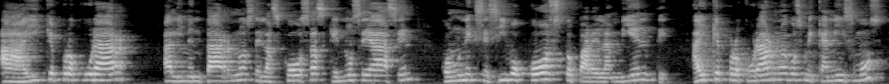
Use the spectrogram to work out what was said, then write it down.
hay que procurar alimentarnos de las cosas que no se hacen con un excesivo costo para el ambiente. Hay que procurar nuevos mecanismos.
